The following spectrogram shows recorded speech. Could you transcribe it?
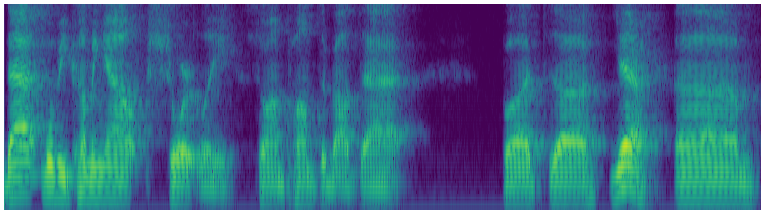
that will be coming out shortly. So I'm pumped about that. But uh, yeah, um,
